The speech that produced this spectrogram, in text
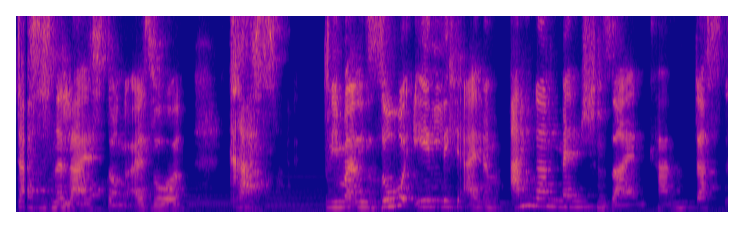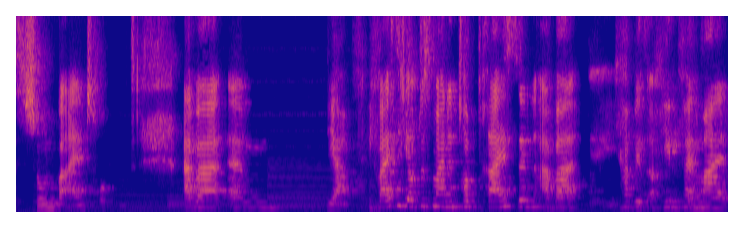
das ist eine Leistung. Also krass, wie man so ähnlich einem anderen Menschen sein kann, das ist schon beeindruckend. Aber ähm, ja, ich weiß nicht, ob das meine Top 3 sind, aber ich habe jetzt auf jeden Fall mal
